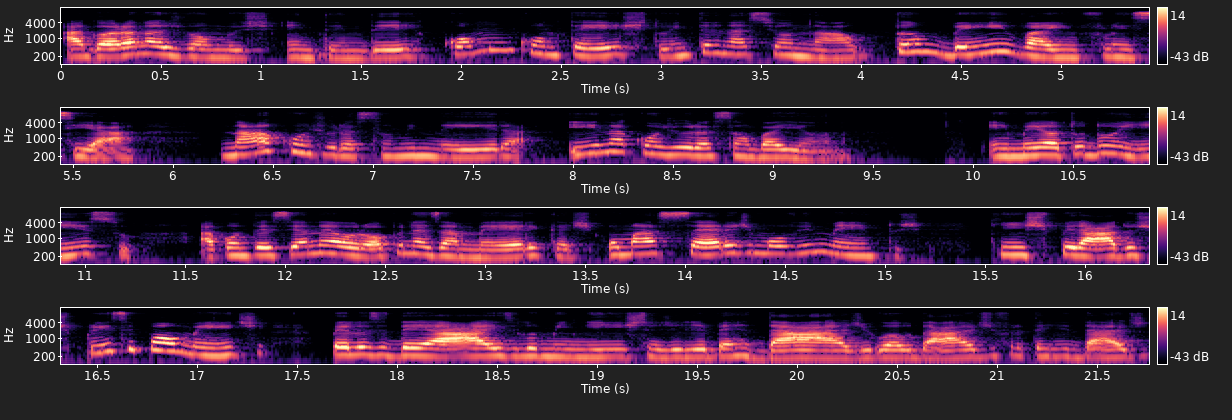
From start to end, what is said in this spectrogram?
Agora nós vamos entender como um contexto internacional também vai influenciar na conjuração mineira e na conjuração baiana. Em meio a tudo isso, acontecia na Europa e nas Américas uma série de movimentos que, inspirados principalmente pelos ideais iluministas de liberdade, igualdade e fraternidade,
